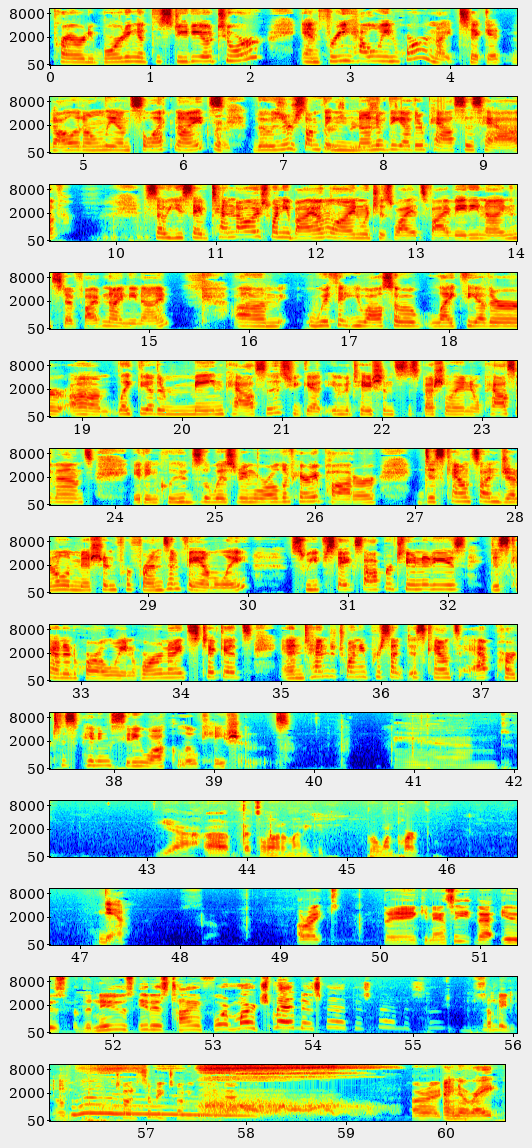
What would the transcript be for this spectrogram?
priority boarding at the studio tour, and free Halloween Horror Night ticket, valid only on select nights. Those are something Thursdays none of the other passes have. So you save $10 when you buy online, which is why it's $5.89 instead of $5.99. Um, with it, you also, like the other, um, like the other main passes, you get invitations to special annual pass events. It includes the Wizarding World of Harry Potter, discounts on general admission for friends and family, sweepstakes opportunities, discounted Halloween Horror Nights tickets, and 10 to 20% discounts at participating City Walk locations. And yeah, uh, that's a lot of money for one park. Yeah. All right. Thank you, Nancy. That is the news. It is time for March Madness, Madness, Madness. Someday, Tony, Tony, someday Tony will be back. All right. I know, right?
